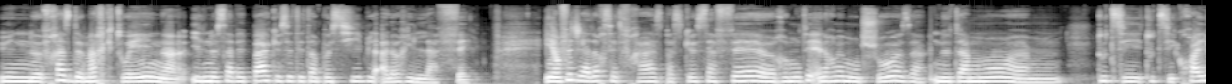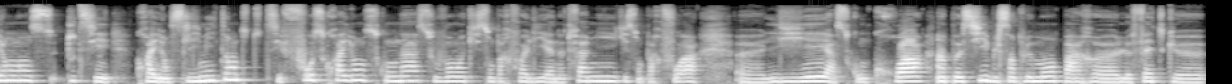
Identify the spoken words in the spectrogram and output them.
une phrase de Mark Twain. Il ne savait pas que c'était impossible, alors il l'a fait. Et en fait, j'adore cette phrase parce que ça fait euh, remonter énormément de choses, notamment euh, toutes ces toutes ces croyances, toutes ces croyances limitantes, toutes ces fausses croyances qu'on a souvent, qui sont parfois liées à notre famille, qui sont parfois euh, liées à ce qu'on croit impossible simplement par le fait que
